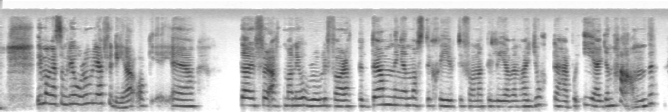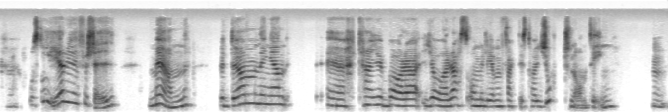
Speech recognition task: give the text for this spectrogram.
det är många som blir oroliga för det. Och, eh, därför att man är orolig för att bedömningen måste ske utifrån att eleven har gjort det här på egen hand. Mm. Och så är det ju för sig. Men bedömningen eh, kan ju bara göras om eleven faktiskt har gjort någonting. Mm.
